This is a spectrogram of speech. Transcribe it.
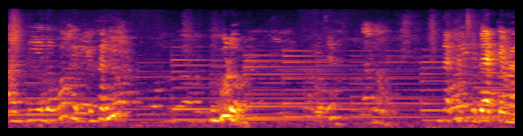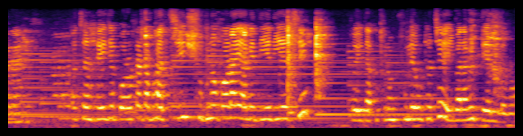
আর দিয়ে দেবো একটুখানি গুঁড়ো। দেখাচ্ছি আচ্ছা এই যে পরোটাটা ভাজছি, শুকনো কড়াই আগে দিয়ে দিয়েছি। তো এই দেখো ফুলে উঠেছে এবার আমি তেল দেবো।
